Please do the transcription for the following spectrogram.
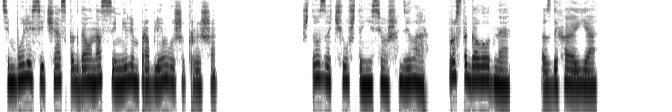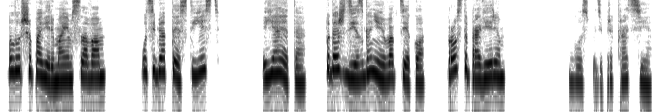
Тем более сейчас, когда у нас с Эмилем проблем выше крыши. «Что за чушь ты несешь, Дилар? Просто голодная», — вздыхаю я. Лучше поверь моим словам. У тебя тест есть? Я это... Подожди, сгоняю в аптеку. Просто проверим. Господи, прекрати.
